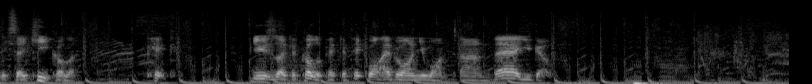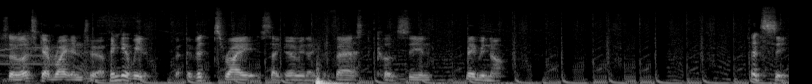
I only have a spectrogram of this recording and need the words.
they say ki color, pick, use like a color picker, pick whatever one you want, and there you go. So let's get right into it. I think it'll be if it's right, it's like gonna be like the first cutscene. Maybe not. Let's see.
